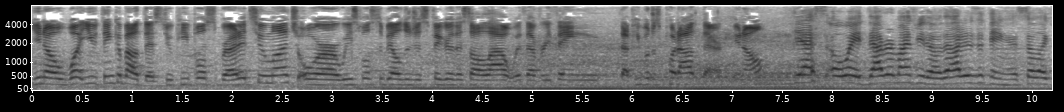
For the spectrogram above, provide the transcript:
you know what you think about this. Do people spread it too much, or are we supposed to be able to just figure this all out with everything that people just put out there? You know? yes. Oh wait, that reminds me though. That is the thing. So like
